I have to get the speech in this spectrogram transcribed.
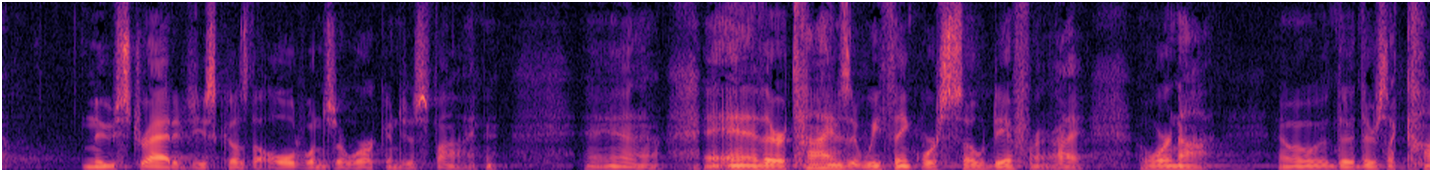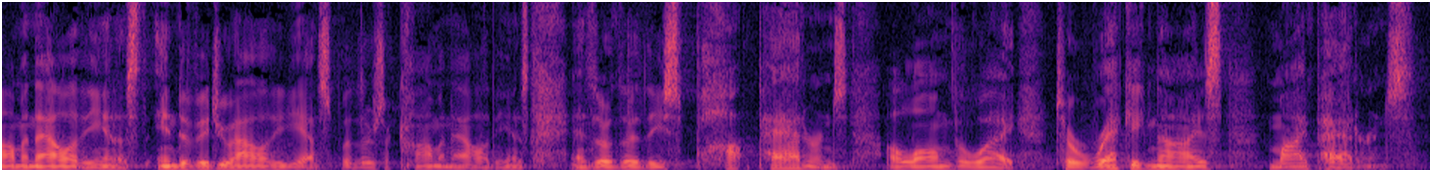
new strategies because the old ones are working just fine. you know, and, and there are times that we think we're so different, right? We're not. There's a commonality in us. Individuality, yes, but there's a commonality in us. And so there are these patterns along the way to recognize my patterns.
